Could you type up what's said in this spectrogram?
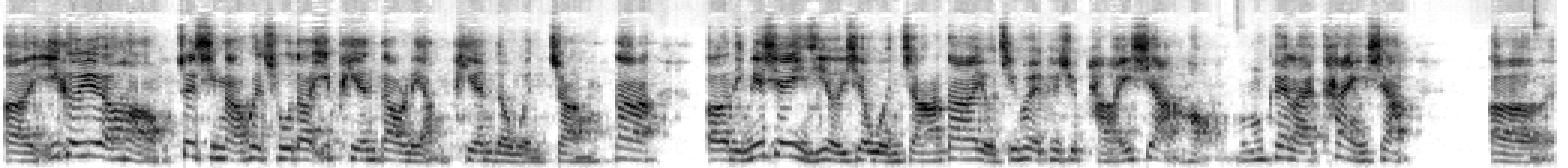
呃，一个月哈，最起码会出到一篇到两篇的文章。那呃，里面现在已经有一些文章，大家有机会可以去爬一下哈。我们可以来看一下。呃，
